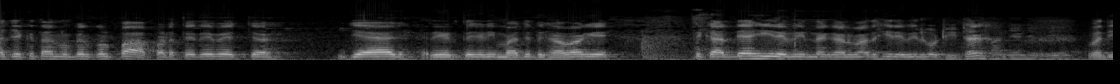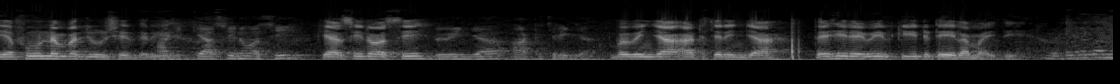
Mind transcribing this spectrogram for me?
ਅੱਜ ਇੱਕ ਤੁਹਾਨੂੰ ਬਿਲਕੁਲ ਭਾਅ ਪੜਤੇ ਦੇ ਵਿੱਚ ਜਾਇਜ਼ ਰੇਟ ਤੇ ਜਿਹੜੀ ਮੱਝ ਦਿਖਾਵਾਂਗੇ। ਤੇ ਕਰਦੇ ਆ ਹੀਰੇ ਵੀਰ ਨਾਲ ਗੱਲਬਾਤ। ਹੀਰੇ ਵੀਰ ਹੋ ਠੀਕ ਠਾਕ? ਹਾਂਜੀ ਹਾਂਜੀ ਵਧੀਆ। ਵਧੀਆ। ਫੋਨ ਨੰਬਰ ਜ਼ਰੂਰ ਸ਼ੇਅਰ ਕਰੀਏ। ਹਾਂਜੀ 81 ਨੂੰ 80 8180 52 854 52854 ਤੇ ਹੀਰੇ ਵੀਰ ਕੀ ਡਿਟੇਲ ਆ ਮਾਈ ਦੀ? ਮੇਰੇ ਭਾਜੀ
